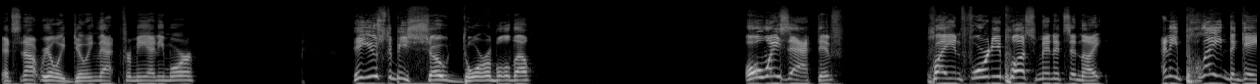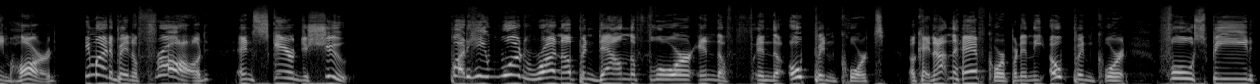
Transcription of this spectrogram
It's not really doing that for me anymore. He used to be so durable, though. Always active, playing 40 plus minutes a night, and he played the game hard. He might have been a fraud and scared to shoot, but he would run up and down the floor in the in the open court. Okay, not in the half court, but in the open court, full speed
